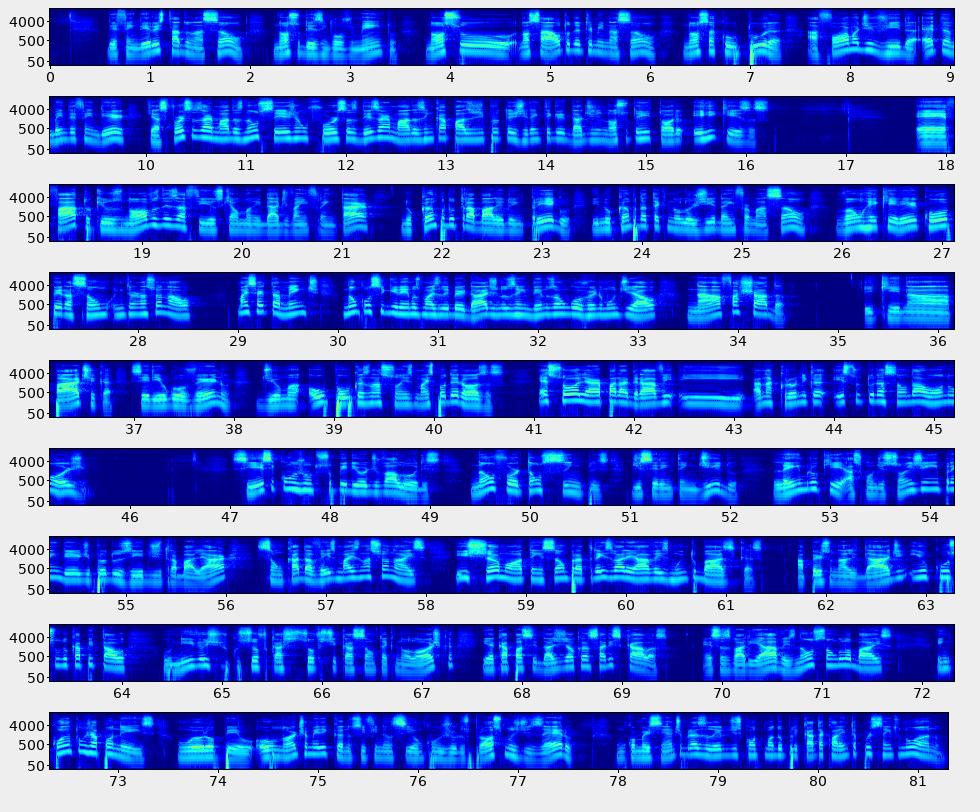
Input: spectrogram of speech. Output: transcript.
defender o Estado-nação, nosso desenvolvimento, nosso, nossa autodeterminação, nossa cultura, a forma de vida é também defender que as Forças Armadas não sejam forças desarmadas incapazes de proteger a integridade de nosso território e riquezas. É fato que os novos desafios que a humanidade vai enfrentar no campo do trabalho e do emprego e no campo da tecnologia e da informação vão requerer cooperação internacional mas certamente não conseguiremos mais liberdade nos rendendo a um governo mundial na fachada, e que na prática seria o governo de uma ou poucas nações mais poderosas. É só olhar para a grave e anacrônica estruturação da ONU hoje. Se esse conjunto superior de valores não for tão simples de ser entendido, Lembro que as condições de empreender, de produzir e de trabalhar são cada vez mais nacionais e chamam a atenção para três variáveis muito básicas: a personalidade e o custo do capital, o nível de sofisticação tecnológica e a capacidade de alcançar escalas. Essas variáveis não são globais. Enquanto um japonês, um europeu ou um norte-americano se financiam com juros próximos de zero, um comerciante brasileiro desconta uma duplicata a 40% no ano.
